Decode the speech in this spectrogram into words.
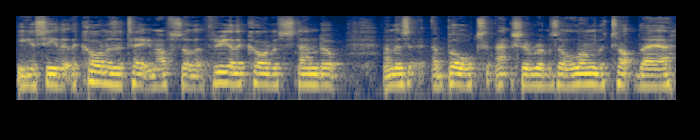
You can see that the corners are taken off so that three of the corners stand up and there's a bolt actually runs along the top there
